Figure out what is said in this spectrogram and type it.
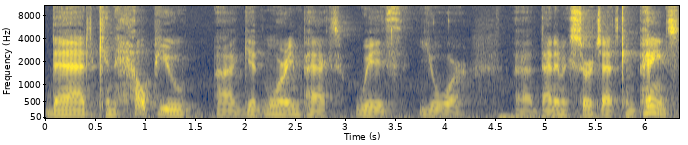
that can help you uh, get more impact with your uh, dynamic search ad campaigns.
